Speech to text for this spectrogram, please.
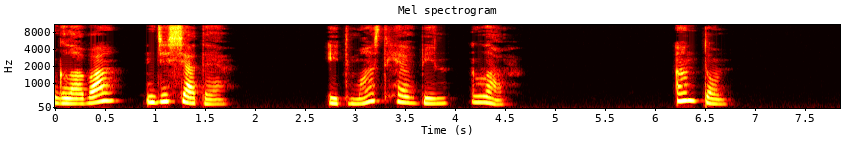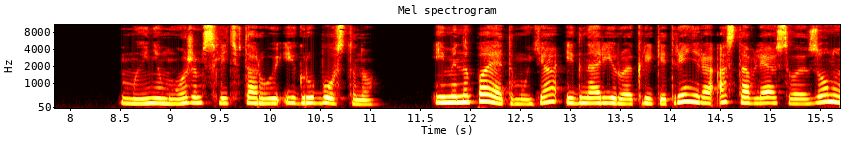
Глава десятая. It must have been love. Антон. Мы не можем слить вторую игру Бостону. Именно поэтому я, игнорируя крики тренера, оставляю свою зону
